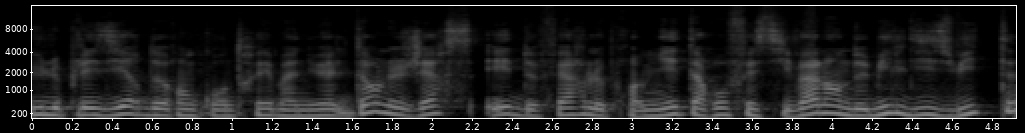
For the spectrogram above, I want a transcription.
eu le plaisir de rencontrer Emmanuel dans le Gers et de faire le premier Tarot Festival en 2018.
